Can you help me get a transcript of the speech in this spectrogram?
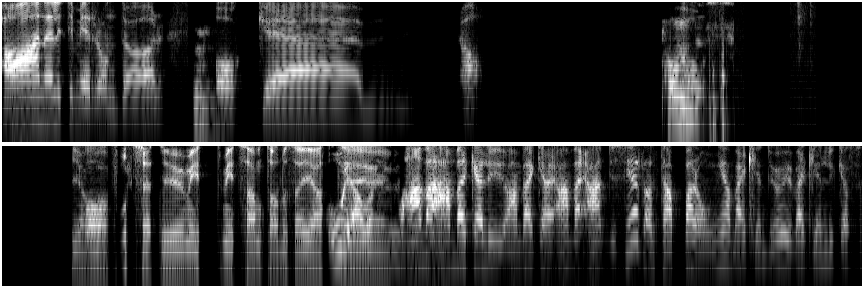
Ja, han är lite mer rondör Mm. och eh, ja, Pondus. Jag fortsätter ju mitt, mitt samtal och säger att... oh ja, eh, och han, ver- han verkar, han verkar, han, han, du ser att han tappar ångan verkligen. Du har ju verkligen lyckats,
